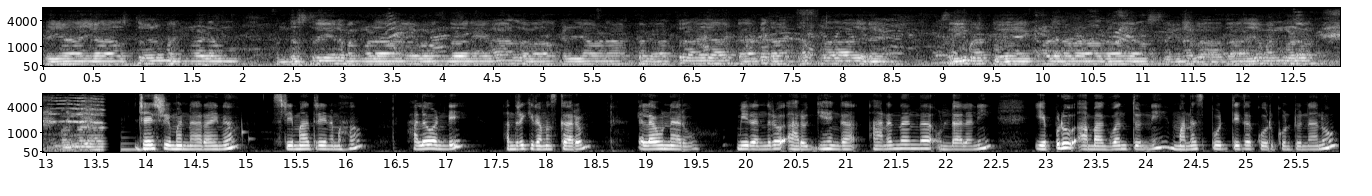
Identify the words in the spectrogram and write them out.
प्रियायास्तु मङ्गलम् ഹിന്ദുസ്ത്രീര മംഗളാനേ വന്ദനേലാകല്യാണാത്മഗാത്രായ കാമിതാർത്ഥപ്രദായനേ ശ്രീമത്തേ మంగళం. మంగళ జై శ్రీమన్నారాయణ. శ్రీమాత్రే నమ. హలో అండి. అందరికీ నమస్కారం. ఎలా ఉన్నారు? మీరందరూ ఆరోగ్యంగా ఆనందంగా ఉండాలని ఎప్పుడూ ఆ భగవంతుణ్ణి మనస్ఫూర్తిగా కోరుకుంటున్నాను.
